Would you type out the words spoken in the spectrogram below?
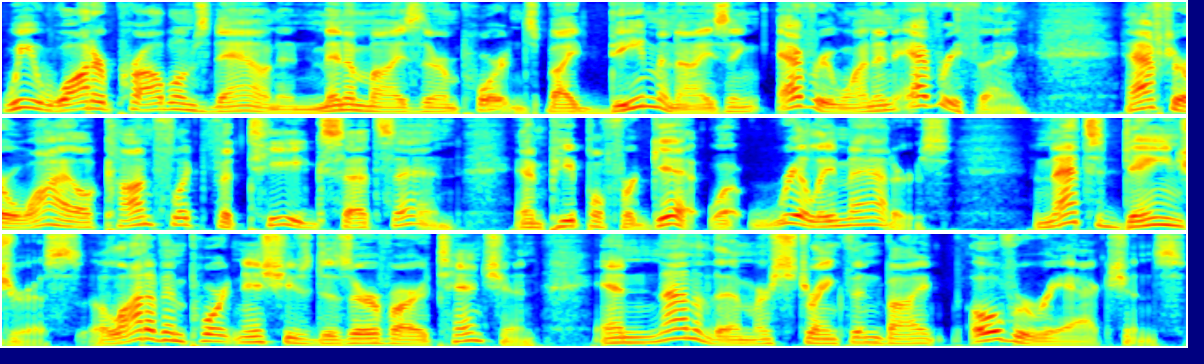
We water problems down and minimize their importance by demonizing everyone and everything. After a while, conflict fatigue sets in, and people forget what really matters. And that's dangerous. A lot of important issues deserve our attention, and none of them are strengthened by overreactions.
